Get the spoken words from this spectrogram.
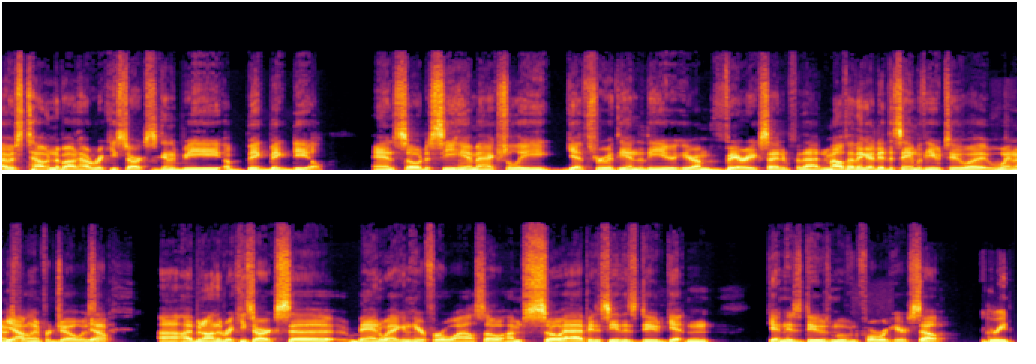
I was touting about how Ricky Starks is going to be a big, big deal. And so to see him actually get through at the end of the year here, I'm very excited for that. And Mouth, I think I did the same with you too uh, when I was Yep. filling in for Joe. Is Yep. that uh, I've been on the Ricky Starks uh, bandwagon here for a while, so I'm so happy to see this dude getting getting his dues moving forward here. So Agreed.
